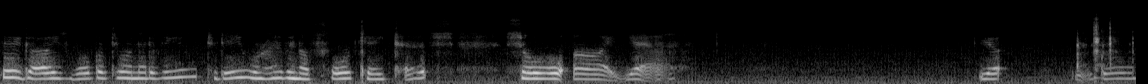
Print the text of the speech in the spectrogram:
Hey guys, welcome to another video. Today we're having a 4K test. So, uh, yeah. Yep. Here we go.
